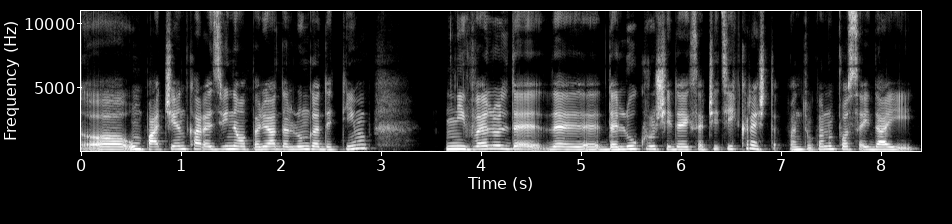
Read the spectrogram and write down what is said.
uh, un pacient care îți vine o perioadă lungă de timp nivelul de, de, de lucru și de exerciții crește, pentru că nu poți să-i dai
